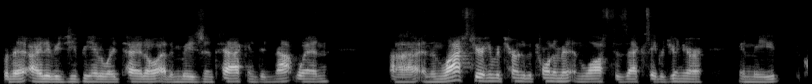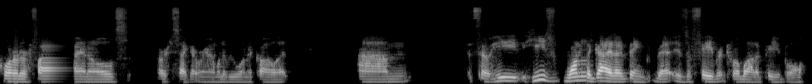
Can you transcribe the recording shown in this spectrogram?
for the IWGP Heavyweight title at Invasion Attack and did not win. Uh, and then last year, he returned to the tournament and lost to Zack Sabre Jr. in the quarterfinals or second round, whatever you want to call it. Um, so he he's one of the guys I think that is a favorite to a lot of people.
